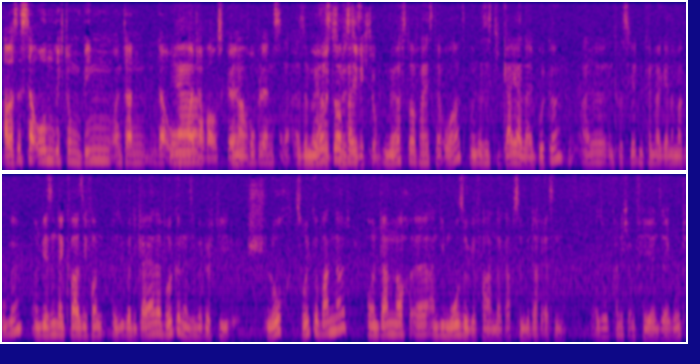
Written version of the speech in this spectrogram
Aber es ist da oben Richtung Bingen und dann da oben Ja, weiter raus, gell? genau. Koblenz. Also Mörsdorf zumindest die heißt, Richtung. Mörsdorf heißt der Ort und das ist die Geierlei-Brücke. Alle Interessierten können da gerne mal googeln. Und wir sind dann quasi von also über die Geierlei-Brücke, dann sind wir durch die Schlucht zurückgewandert und dann noch äh, an die Mosel gefahren. Da gab es ein Mittagessen. Also kann ich empfehlen, sehr gut.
